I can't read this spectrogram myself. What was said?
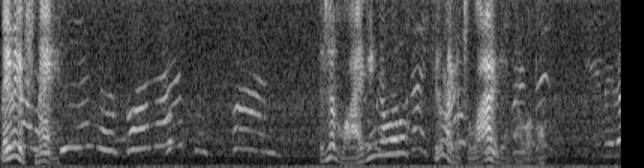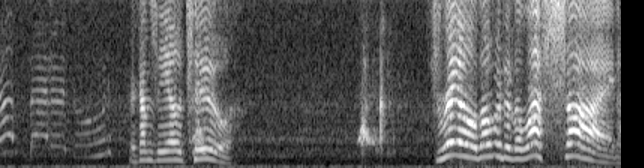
Maybe it's me. Is it lagging a little? I feel like it's lagging a little. Here comes the 0-2. Drilled over to the left side.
